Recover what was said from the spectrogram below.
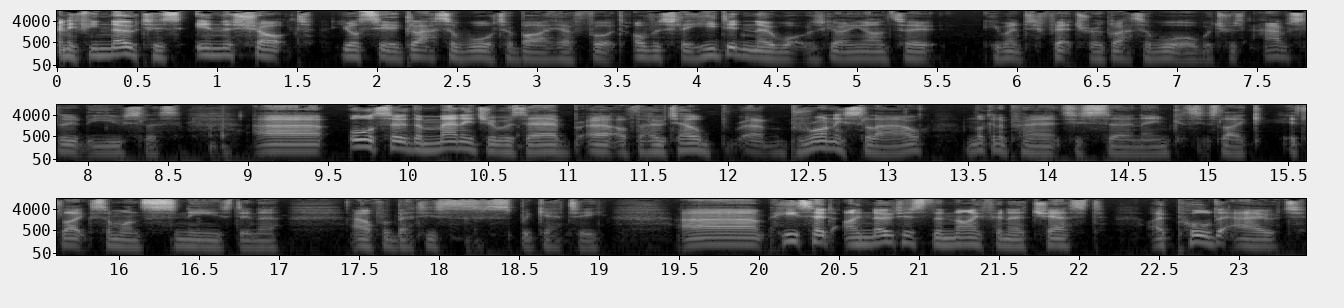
and if you notice in the shot, you'll see a glass of water by her foot. Obviously, he didn't know what was going on, so he went to fetch her a glass of water, which was absolutely useless. Uh, also, the manager was there uh, of the hotel, uh, Bronislaw. I'm not going to pronounce his surname because it's like it's like someone sneezed in a alphabetic spaghetti. Um, he said, "I noticed the knife in her chest. I pulled it out.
